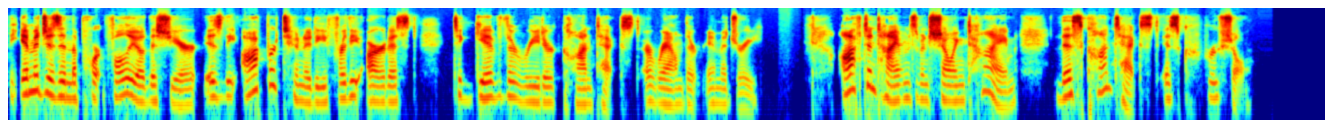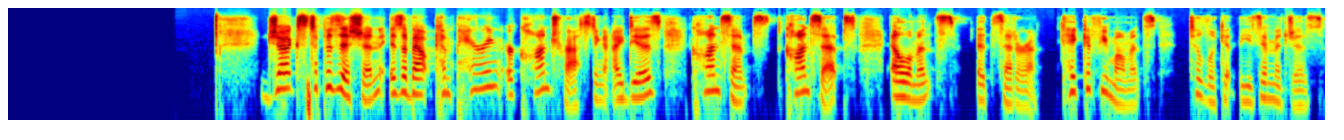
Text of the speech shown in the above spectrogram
the images in the portfolio this year is the opportunity for the artist to give the reader context around their imagery. Oftentimes when showing time, this context is crucial. Juxtaposition is about comparing or contrasting ideas, concepts, concepts, elements, etc. Take a few moments to look at these images.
